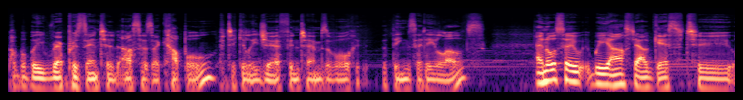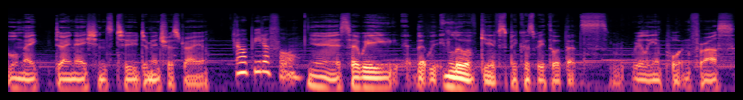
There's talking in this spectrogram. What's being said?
probably represented us as a couple, particularly Jeff, in terms of all the things that he loves. And also, we asked our guests to all make donations to Dementia Australia. Oh, beautiful. Yeah, so we, that in lieu of gifts, because we thought that's really important for us.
